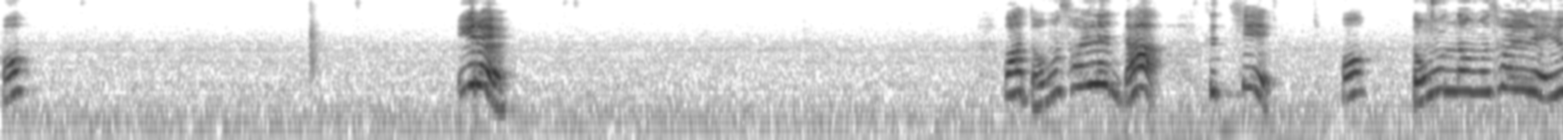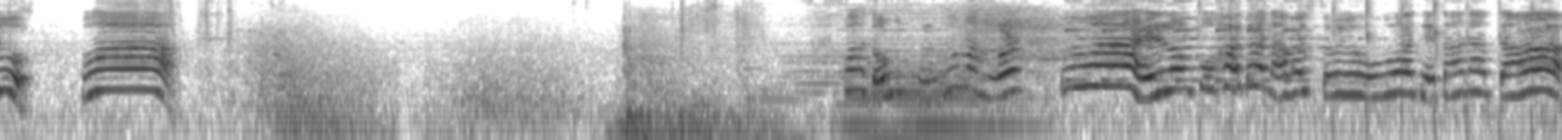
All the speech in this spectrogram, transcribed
어? 이래 와 너무 설렌다 그치? 어? 너무너무 설레요. 와. 와, 너무 궁금한걸? 우와, 앨런포 화가 남았어요. 우와, 대단하다.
